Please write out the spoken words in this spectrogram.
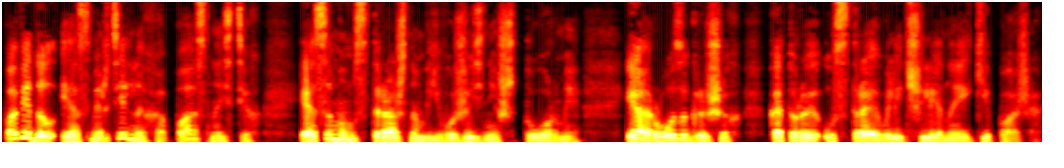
поведал и о смертельных опасностях, и о самом страшном в его жизни шторме, и о розыгрышах, которые устраивали члены экипажа.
